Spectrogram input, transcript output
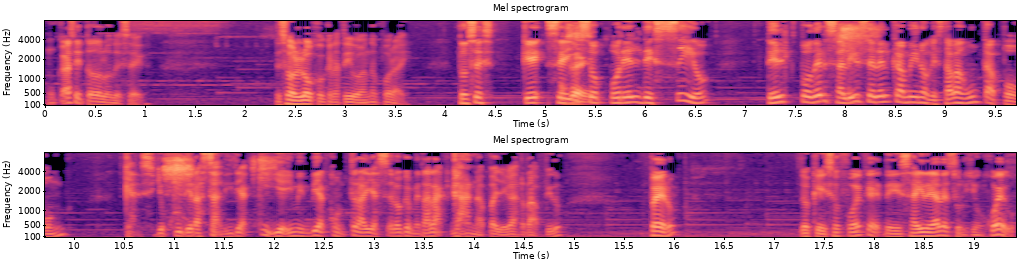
como casi todos los de Sega. Esos locos creativos andan por ahí. Entonces, que se Sí. hizo por el deseo de poder salirse del camino que estaba en un tapón, que si yo pudiera salir de aquí y ahí me envía contra y hacer lo que me da la gana para llegar rápido. Pero lo que hizo fue que de esa idea le surgió un juego.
